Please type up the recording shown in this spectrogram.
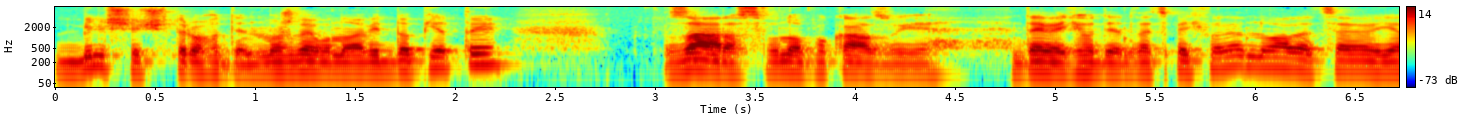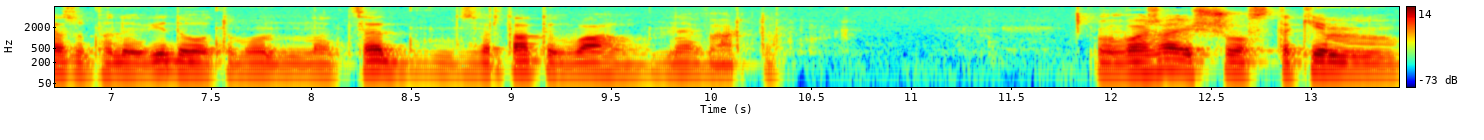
більше 4 годин, можливо, навіть до 5. Зараз воно показує 9 годин 25 хвилин, ну але це я зупинив відео, тому на це звертати увагу не варто. Вважаю, що з таким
